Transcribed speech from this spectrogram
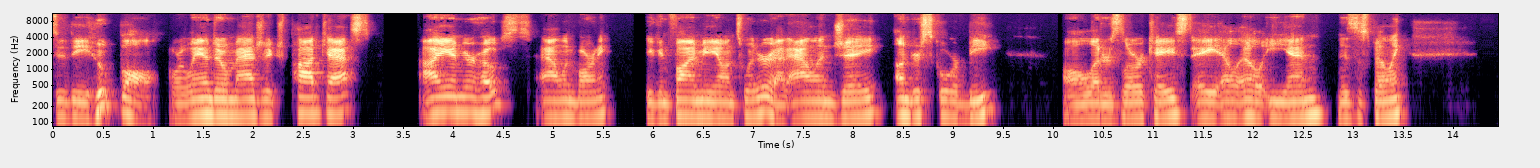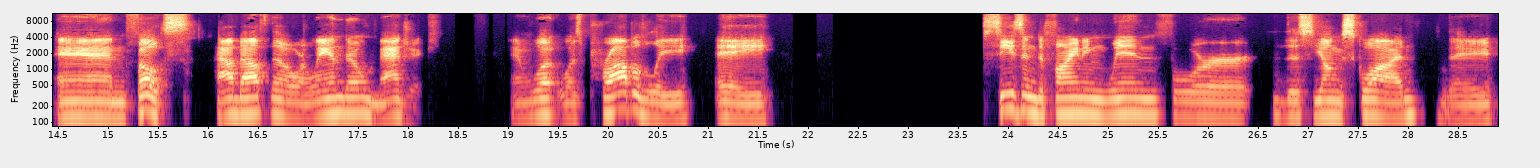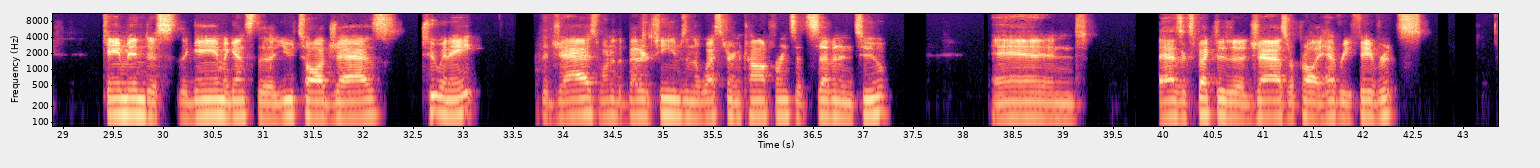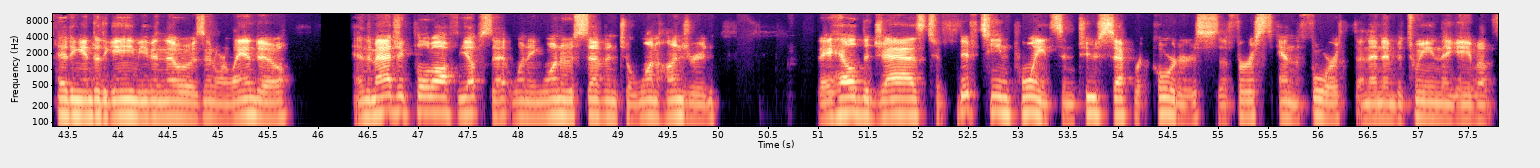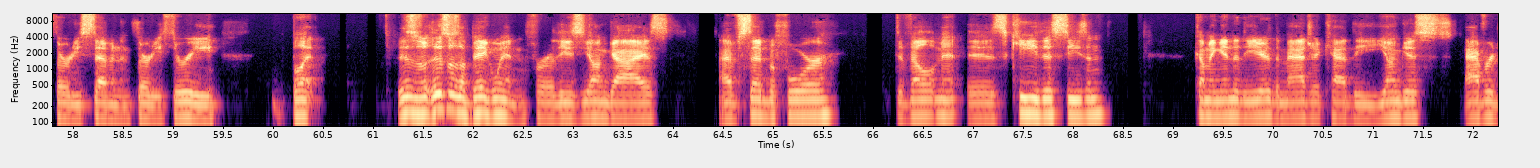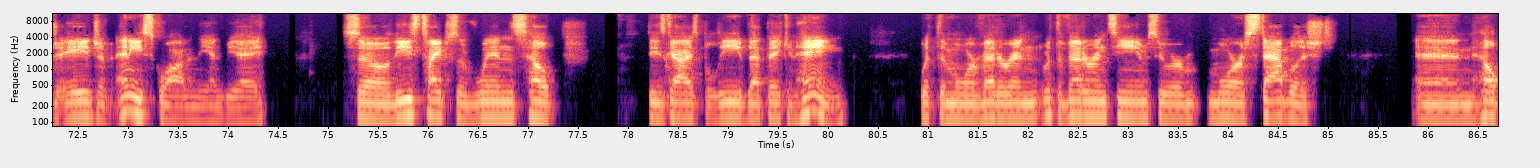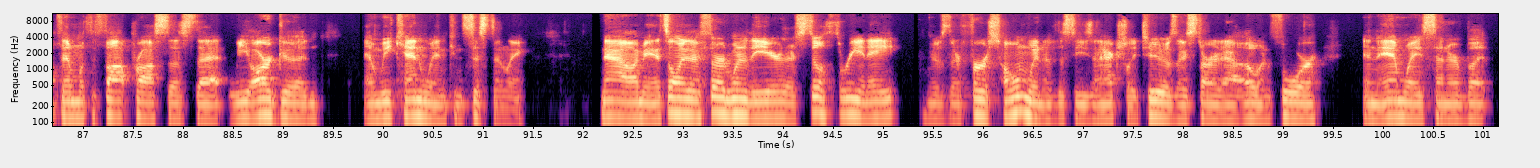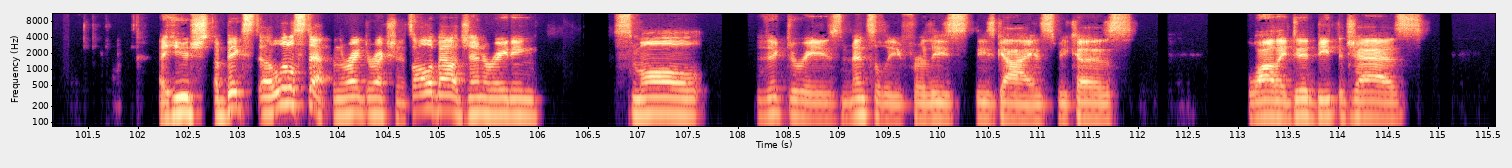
to the Hoop Ball Orlando Magic podcast. I am your host, Alan Barney. You can find me on Twitter at Alan J underscore B, all letters lowercase, A L L E N is the spelling. And folks, how about the Orlando Magic and what was probably a season defining win for this young squad. They came into the game against the Utah Jazz, two and eight. The Jazz, one of the better teams in the Western Conference, at seven and two. And as expected, the Jazz are probably heavy favorites heading into the game, even though it was in Orlando. And the Magic pulled off the upset, winning 107 to 100 they held the Jazz to 15 points in two separate quarters, the first and the fourth. And then in between, they gave up 37 and 33. But this is this is a big win for these young guys. I've said before, development is key this season. Coming into the year, the Magic had the youngest average age of any squad in the NBA. So these types of wins help these guys believe that they can hang with the more veteran with the veteran teams who are more established and help them with the thought process that we are good and we can win consistently. Now, I mean, it's only their third win of the year. They're still three and eight. It was their first home win of the season, actually, too, as they started out 0 and 4 in the Amway Center. But a huge, a big, a little step in the right direction. It's all about generating small victories mentally for these these guys because while they did beat the Jazz,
